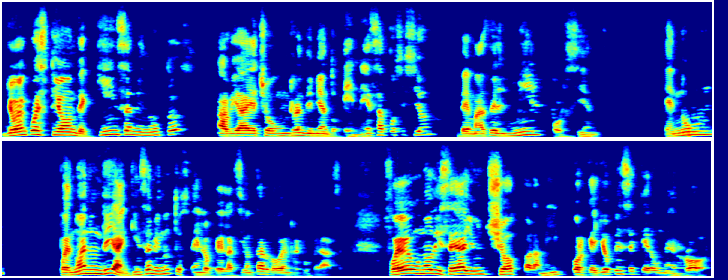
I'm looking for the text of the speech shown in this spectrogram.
Yo en cuestión de 15 minutos había hecho un rendimiento en esa posición de más del mil por ciento. En un, pues no en un día, en 15 minutos, en lo que la acción tardó en recuperarse. Fue una odisea y un shock para mí porque yo pensé que era un error.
